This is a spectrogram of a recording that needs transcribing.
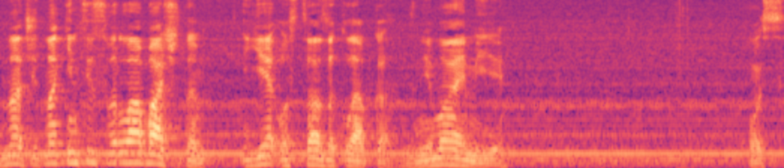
Значить, на кінці сверла, бачите, є ось ця заклепка. Знімаємо її. Ось.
